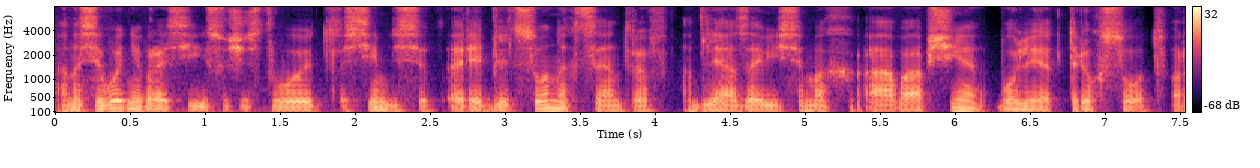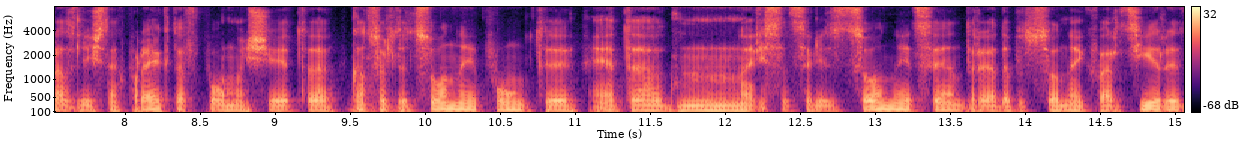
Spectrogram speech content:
А на сегодня в России существует 70 реабилитационных центров для зависимых, а вообще более 300 различных проектов помощи. Это консультационные пункты, это ресоциализационные центры, адаптационные квартиры,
